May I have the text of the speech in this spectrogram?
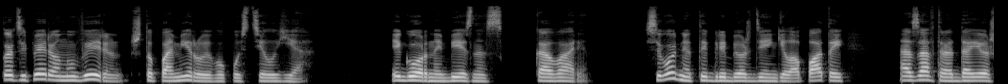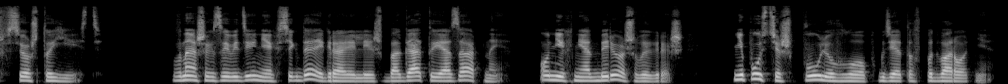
то теперь он уверен, что по миру его пустил я. И горный бизнес коварен. Сегодня ты гребешь деньги лопатой, а завтра отдаешь все, что есть. В наших заведениях всегда играли лишь богатые и азартные. У них не отберешь выигрыш. Не пустишь пулю в лоб где-то в подворотне,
